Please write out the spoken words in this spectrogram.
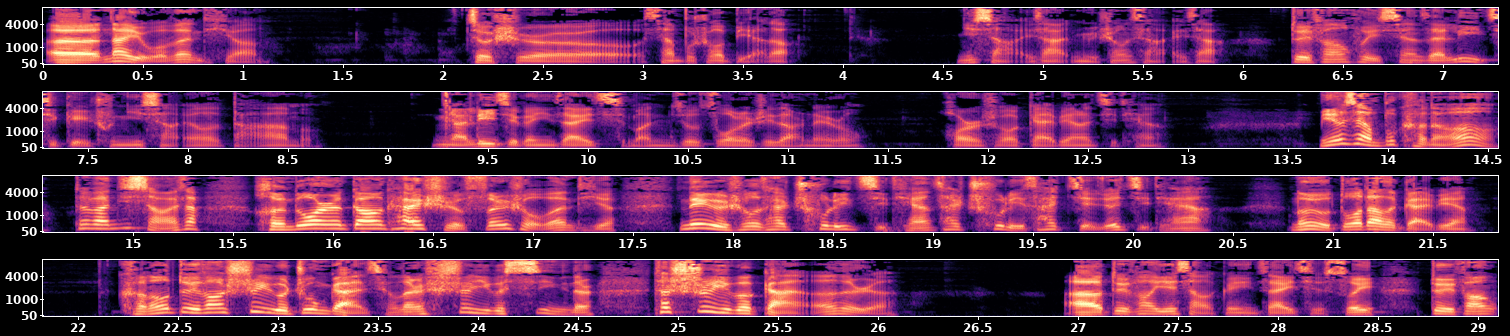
呃，那有个问题啊，就是先不说别的，你想一下，女生想一下，对方会现在立即给出你想要的答案吗？你看，立即跟你在一起吗？你就做了这点内容。或者说改变了几天，明显不可能，对吧？你想一下，很多人刚开始分手问题，那个时候才处理几天，才处理才解决几天啊，能有多大的改变？可能对方是一个重感情的人，是一个细腻的人，他是一个感恩的人，啊，对方也想跟你在一起，所以对方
